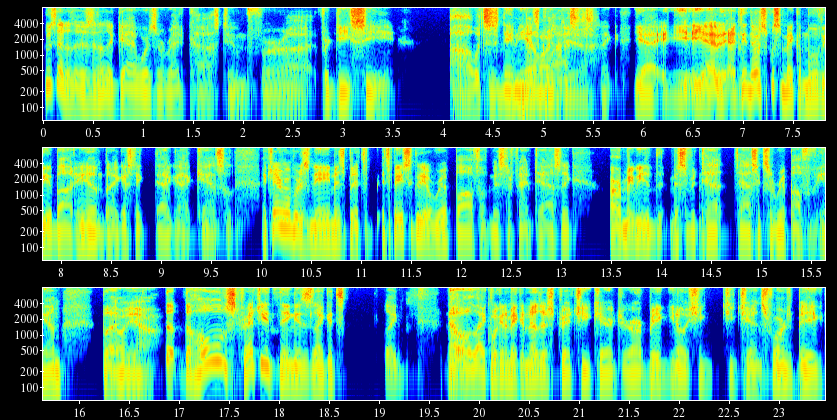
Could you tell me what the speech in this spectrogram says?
Who's that? Other? There's another guy who wears a red costume for uh for DC. Uh, what's his name? He has No glasses. idea. Like, yeah, yeah. I think they were supposed to make a movie about him, but I guess they, that got canceled. I can't remember what his name is, but it's it's basically a rip off of Mister Fantastic, or maybe Mr. Fantastic's a rip off of him. But Oh yeah, the, the whole stretchy thing is like it's like no like we're gonna make another stretchy character our big you know she she transforms big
